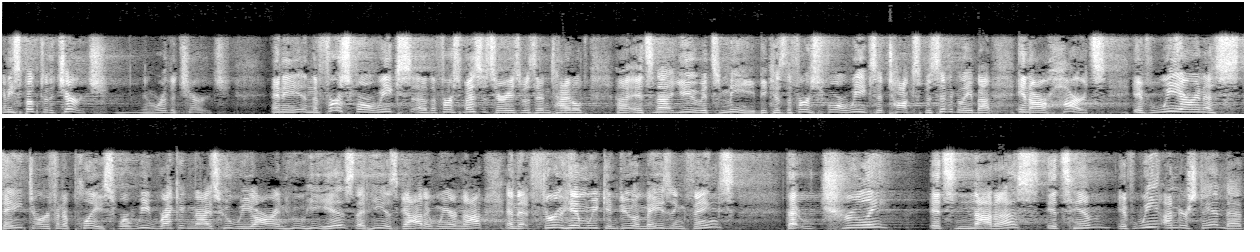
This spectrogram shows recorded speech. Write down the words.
and he spoke to the church. And we're the church. And he, in the first four weeks, uh, the first message series was entitled, uh, It's Not You, It's Me, because the first four weeks it talks specifically about in our hearts, if we are in a state or if in a place where we recognize who we are and who He is, that He is God and we are not, and that through Him we can do amazing things, that truly it's not us, it's Him. If we understand that,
